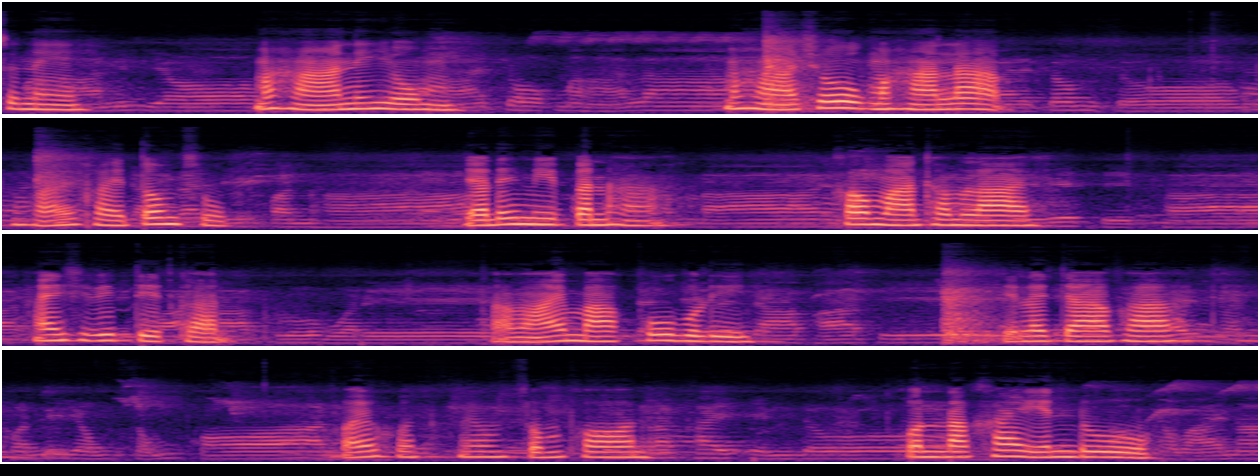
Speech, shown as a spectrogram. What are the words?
เสน่ห์ มหานิยม มหาโชค มหาลาภ ขอให้ไข่ต้มสุก อย่าได้มีปัญหา เข้ามาทำลาย ให้ชีวิตติดขัดถวายมากผู้บุรี เจรจาพา ขอให้คนนิยมสมพร คนรักใคร่เอ็นดูถวายน้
